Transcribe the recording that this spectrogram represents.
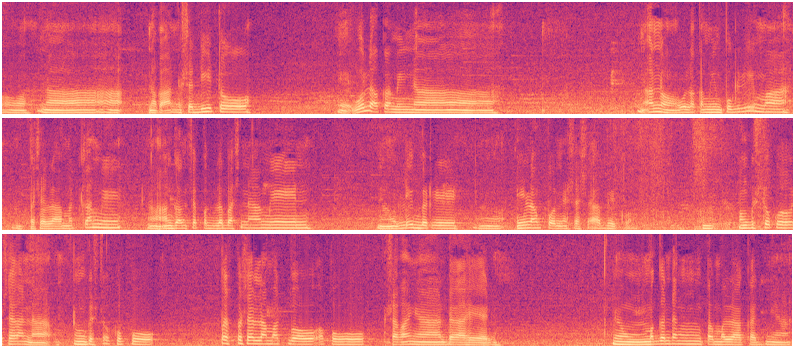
oh, na nakaano siya dito. Eh, wala kaming na ano, wala kaming problema. Pasalamat kami ah, hanggang sa paglabas namin ng libre. Uh, yun lang po nasasabi ko. Mm, Ang gusto ko sana, ang gusto ko po, pasalamat po ako sa kanya dahil yung magandang pamalakad niya,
